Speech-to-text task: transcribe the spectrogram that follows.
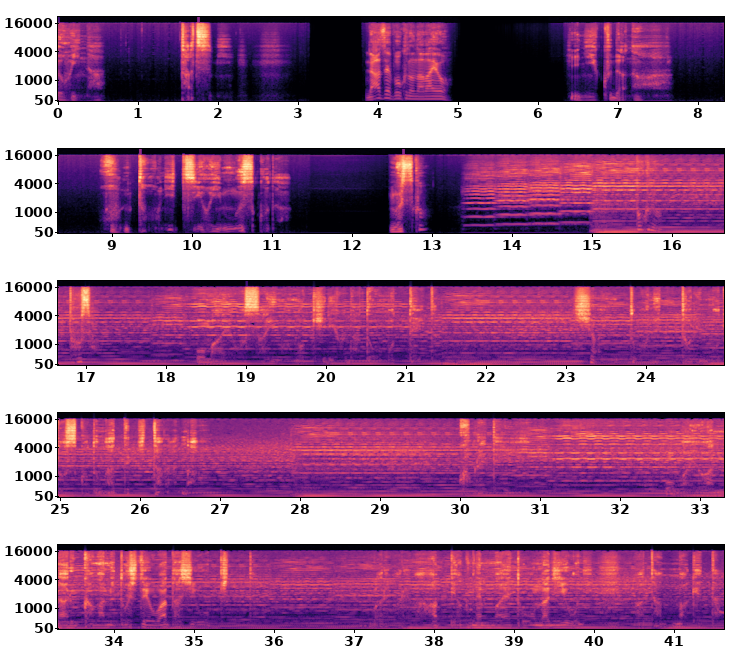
強いな。辰巳。なぜ僕の名前を？皮肉だな。本当に強い息子だ。息子？私を切った。我々は800年前と同じようにまた負けた。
